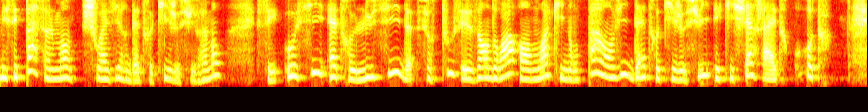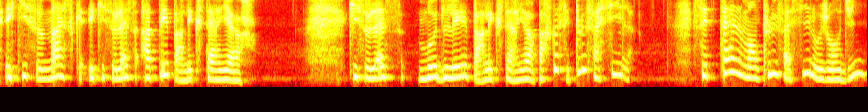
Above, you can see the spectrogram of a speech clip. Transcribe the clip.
Mais c'est pas seulement choisir d'être qui je suis vraiment, c'est aussi être lucide sur tous ces endroits en moi qui n'ont pas envie d'être qui je suis et qui cherchent à être autre et qui se masquent et qui se laissent happer par l'extérieur, qui se laissent modeler par l'extérieur parce que c'est plus facile. C'est tellement plus facile aujourd'hui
